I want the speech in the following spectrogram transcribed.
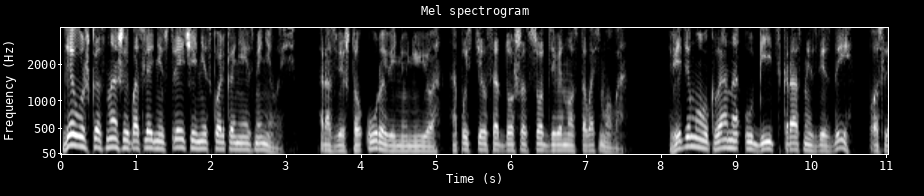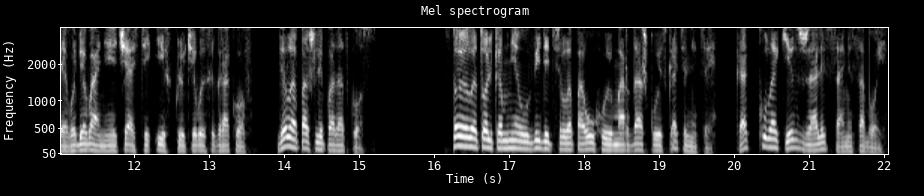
Девушка с нашей последней встречи нисколько не изменилась, разве что уровень у нее опустился до 698-го. Видимо, у клана убийц Красной Звезды, после выбивания части их ключевых игроков, дела пошли под откос. Стоило только мне увидеть лопоухую мордашку искательницы, как кулаки сжались сами собой.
